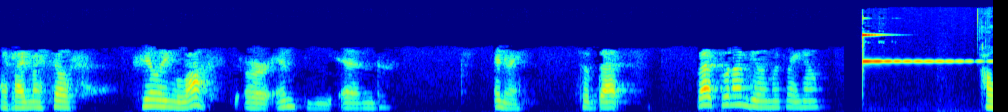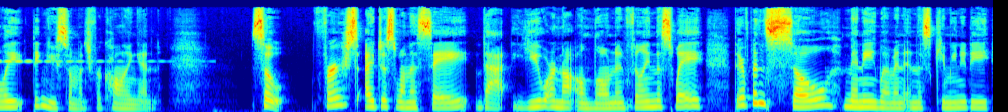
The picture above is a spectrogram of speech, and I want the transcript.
I find myself feeling lost or empty and anyway so that's that's what I'm dealing with right now. Holly, thank you so much for calling in. So, first, I just want to say that you are not alone in feeling this way. There have been so many women in this community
